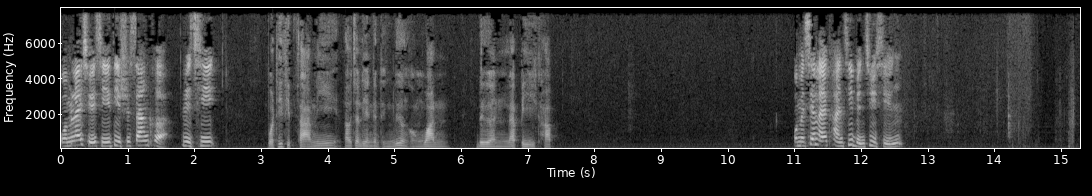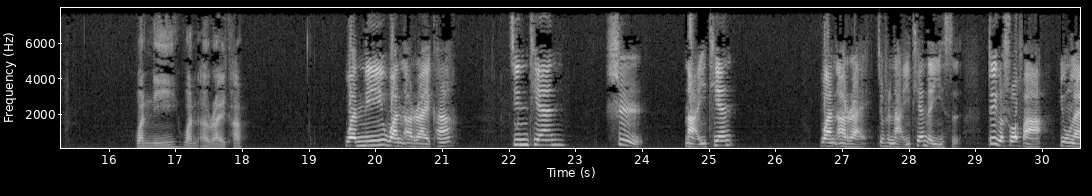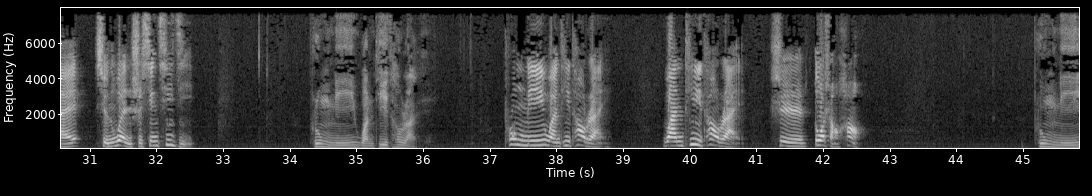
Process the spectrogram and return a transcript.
我们来学习第十三课日期。 บทที่ 13 นี้เราจะเรียนกันถึงเรื่องของวัน เดือนและปีครับ 我们先来看基本句型。 วันนี้วันอะไรครับ วันนี้วันอะไรคะ今天是哪一天？วันอะไร就是哪一天的意思。 这个说法用来询问是星期几。 พรุ่งนี้วันที่เท่าไหร่ พรุ่งนี้วันที่เท่าไหร่วันที่เท่าไหร่是多少号？ พรุ่งนี้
